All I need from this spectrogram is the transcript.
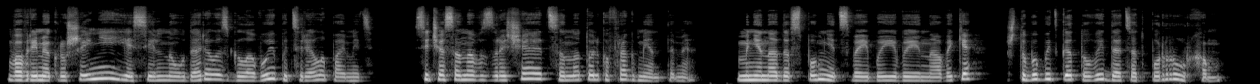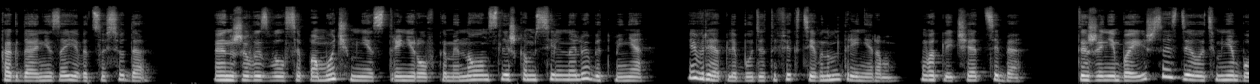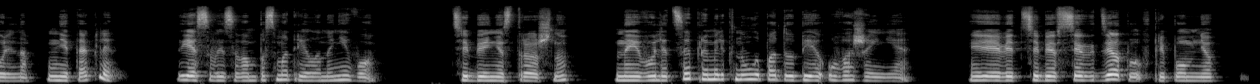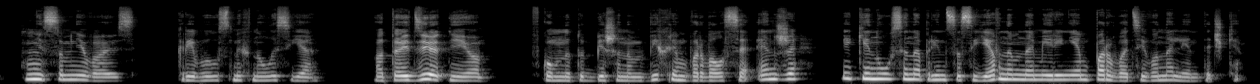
«Ты меня слышал?» Во время крушения я сильно ударилась головой и потеряла память. Сейчас она возвращается, но только фрагментами. Мне надо вспомнить свои боевые навыки, чтобы быть готовой дать отпор рурхам, когда они заявятся сюда. Энджи вызвался помочь мне с тренировками, но он слишком сильно любит меня и вряд ли будет эффективным тренером, в отличие от тебя. Ты же не боишься сделать мне больно, не так «Тебе не страшно?» На его лице промелькнуло подобие уважения. «Я ведь тебе всех дятлов припомню». «Не сомневаюсь», – криво усмехнулась я. «Отойди от нее!» В комнату бешеным вихрем ворвался Энжи и кинулся на принца с явным намерением порвать его на ленточке.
